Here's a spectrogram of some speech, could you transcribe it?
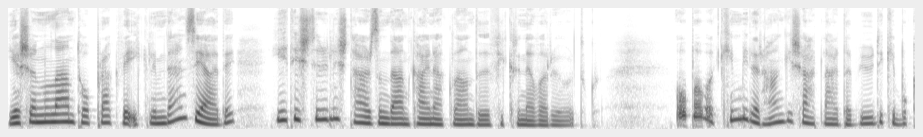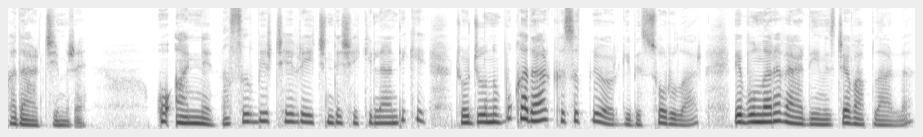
yaşanılan toprak ve iklimden ziyade yetiştiriliş tarzından kaynaklandığı fikrine varıyorduk. O baba kim bilir hangi şartlarda büyüdü ki bu kadar cimri. O anne nasıl bir çevre içinde şekillendi ki çocuğunu bu kadar kısıtlıyor gibi sorular ve bunlara verdiğimiz cevaplarla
